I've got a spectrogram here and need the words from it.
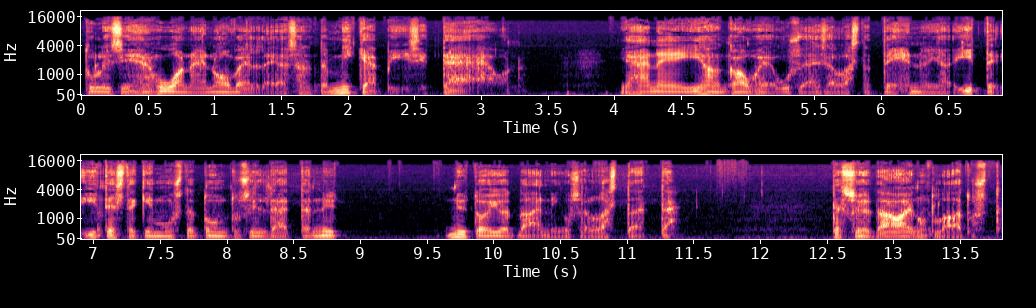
tuli siihen huoneen ovelle ja sanoi, että mikä biisi tämä on. Ja hän ei ihan kauhean usein sellaista tehnyt ja itse, itsestäkin musta tuntui siltä, että nyt, nyt on jotain niin kuin sellaista, että tässä on jotain ainutlaatusta.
